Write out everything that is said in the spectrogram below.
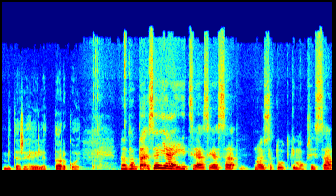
mitä se heille tarkoittaa? No tota, se jäi itse asiassa noissa tutkimuksissa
